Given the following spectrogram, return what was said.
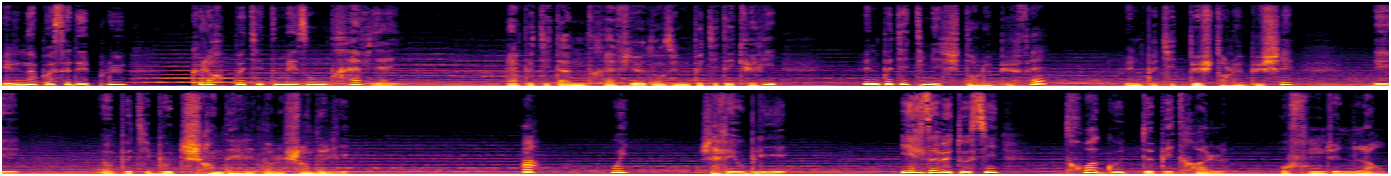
Ils ne possédaient plus que leur petite maison très vieille, un petit âne très vieux dans une petite écurie, une petite miche dans le buffet, une petite bûche dans le bûcher, et un petit bout de chandelle dans le chandelier. Ah, oui, j'avais oublié. Ils avaient aussi trois gouttes de pétrole au fond d'une lampe.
